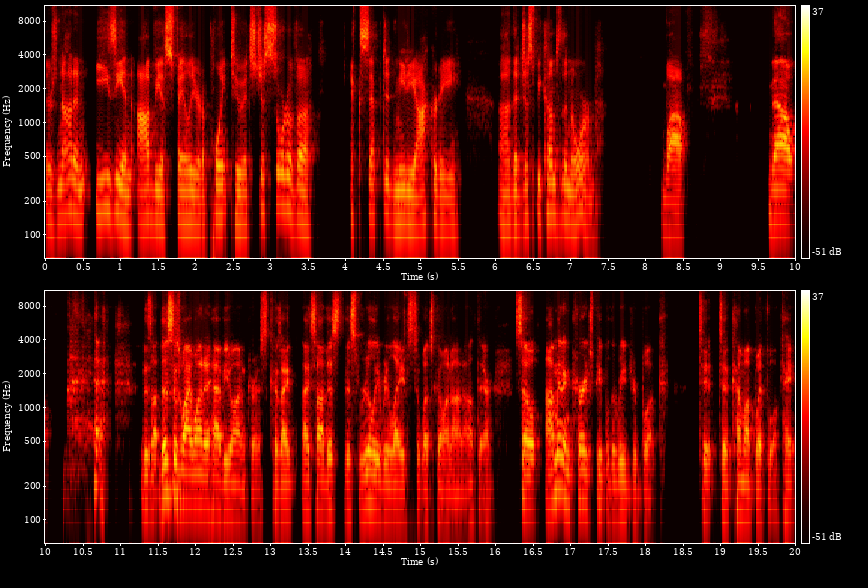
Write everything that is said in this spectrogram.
there's not an easy and obvious failure to point to. It's just sort of a accepted mediocrity uh, that just becomes the norm. Wow. Now, this, this is why I wanted to have you on, Kris, because I, I saw this this really relates to what's going on out there. So I'm going to encourage people to read your book to to come up with okay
